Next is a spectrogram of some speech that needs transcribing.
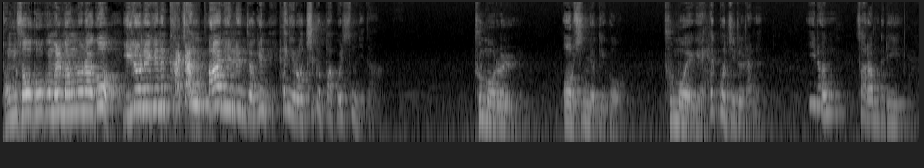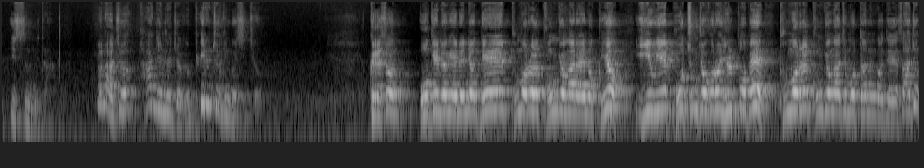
동서고금을 막론하고 이뤄내기는 가장 반인륜적인 행위로 취급받고 있습니다. 부모를 업신여기고 부모에게 해코지를 하는 이런 사람들이 있습니다. 이건 아주 반인륜적이고 필연적인 것이죠. 그래서 5계명에는요 내 부모를 공경하라 해놓고요 이후에 보충적으로 율법에 부모를 공경하지 못하는 것에 대해서 아주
